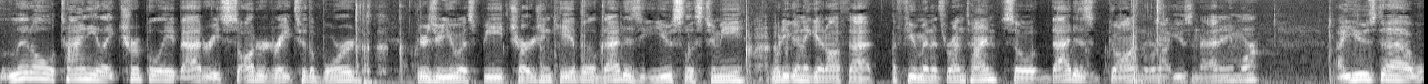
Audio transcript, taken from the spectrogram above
little tiny like AAA batteries soldered right to the board. There's your USB charging cable. That is useless to me. What are you going to get off that? A few minutes runtime. So that is gone. We're not using that anymore. I used uh,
